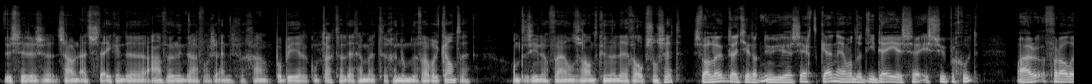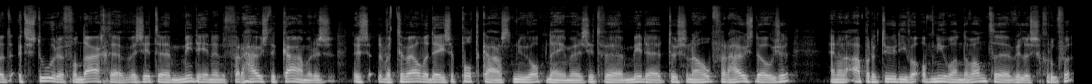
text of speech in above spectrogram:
Dus het, het zou een uitstekende aanvulling daarvoor zijn. Dus we gaan proberen contact te leggen met de genoemde fabrikanten om te zien of wij onze hand kunnen leggen op zo'n set. Het is wel leuk dat je dat nu eh, zegt, Ken, hè, want het idee is, is supergoed. Maar vooral het, het stoere vandaag, eh, we zitten midden in een verhuisde kamer. Dus, dus terwijl we deze podcast nu opnemen, zitten we midden tussen een hoop verhuisdozen en een apparatuur die we opnieuw aan de wand willen schroeven.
